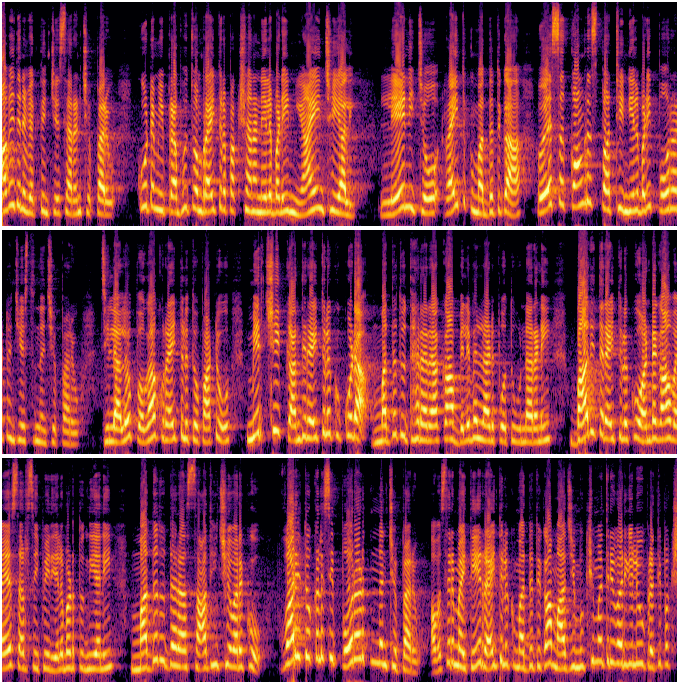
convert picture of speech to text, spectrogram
ఆవేదన వ్యక్తం చేశారని చెప్పారు. కూటమి ప్రభుత్వం రైతుల పక్షాన నిలబడి న్యాయం చేయాలి. లేనిచో రైతుకు మద్దతుగా వైఎస్ఆర్ కాంగ్రెస్ పార్టీ నిలబడి పోరాటం చేస్తుందని చెప్పారు. జిల్లాలో పొగాకు రైతులతో పాటు మిర్చి కంది రైతులకు కూడా మద్దతు ధర రాక విలవెల్లాడిపోతూ ఉన్నారని బాధిత రైతులకు అండగా వైఎస్ఆర్సీపీ నిలబడుతుంది అని మద్దతు ధర సాధించే వరకు వారితో కలిసి పోరాడుతుందని చెప్పారు. అవసరమైతే రైతులకు మద్దతుగా మాజీ ముఖ్యమంత్రి వర్యులు ప్రతిపక్ష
